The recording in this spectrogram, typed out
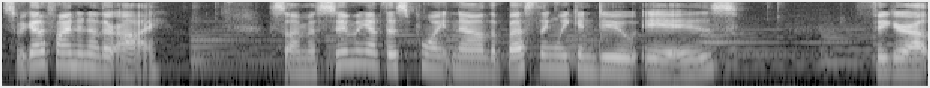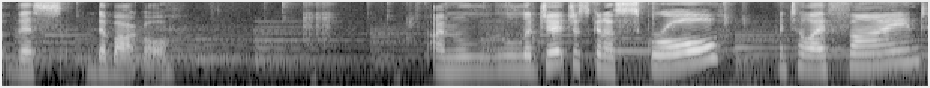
So we gotta find another eye. So I'm assuming at this point now the best thing we can do is figure out this debacle. I'm legit just gonna scroll until I find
